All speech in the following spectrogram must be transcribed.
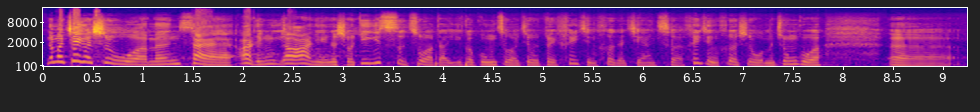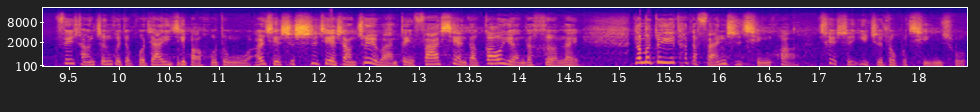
那么这个是我们在二零幺二年的时候第一次做的一个工作，就是对黑颈鹤的监测。黑颈鹤是我们中国，呃。非常珍贵的国家一级保护动物，而且是世界上最晚被发现的高原的鹤类。那么，对于它的繁殖情况，确实一直都不清楚。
